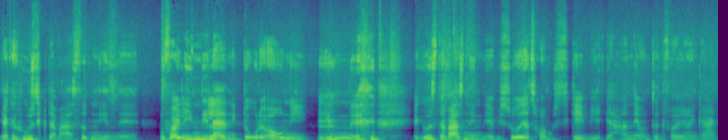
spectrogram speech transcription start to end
Jeg kan huske, der var sådan en... Øh, nu får jeg lige en lille anekdote oveni. Mm. Inden, øh, jeg kan huske, der var sådan en episode, jeg tror måske, jeg har nævnt den for jer engang.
